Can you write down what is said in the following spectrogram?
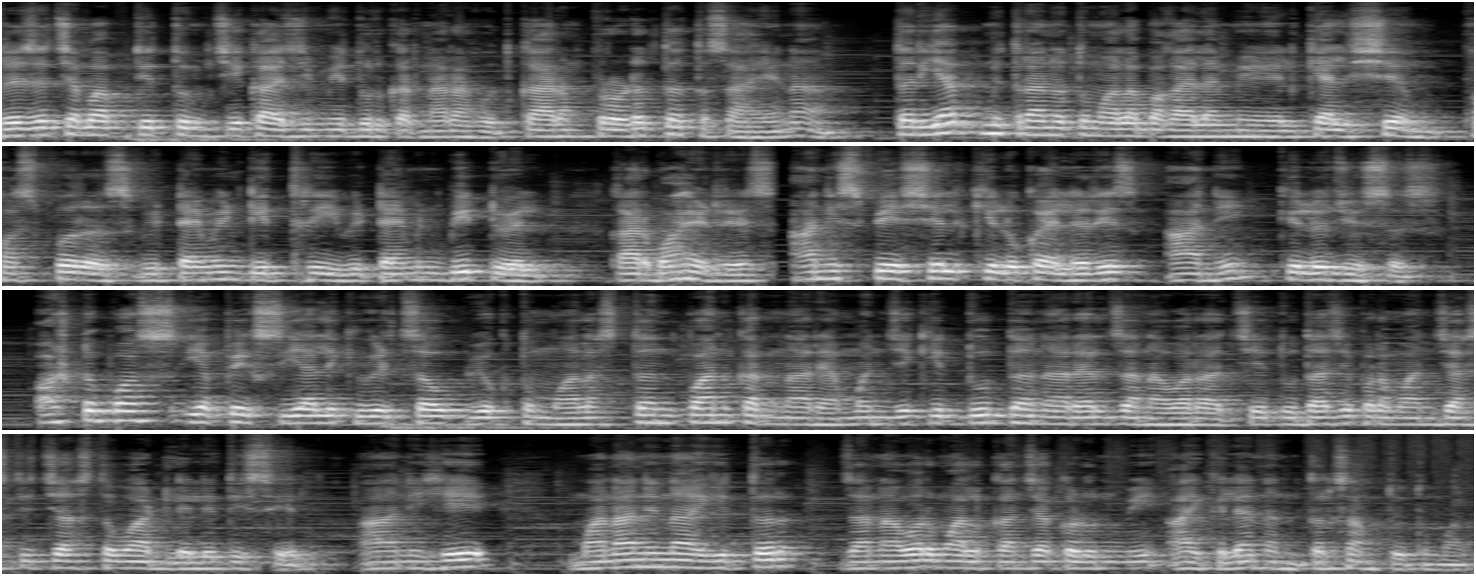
रेजच्या बाबतीत तुमची काळजी मी दूर करणार आहोत कारण प्रोडक्ट तसं आहे ना? तर यात मित्रांनो तुम्हाला बघायला मिळेल calcium phosphorus vitamin D three vitamin B twelve carbohydrates आणि स्पेशल किलो कॅलरीज आणि किलो ज्युसेस ऑस्टोपॉस एपेक्स या लिक्विडचा उपयोग तुम्हाला स्तनपान करणाऱ्या म्हणजे की दूध देणाऱ्या जनावरांचे दुधाचे प्रमाण जास्तीत जास्त वाढलेले दिसेल. आणि हे मनाने नाही तर जनावर मालकांच्याकडून मी ऐकल्यानंतर सांगतो तुम्हाला.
